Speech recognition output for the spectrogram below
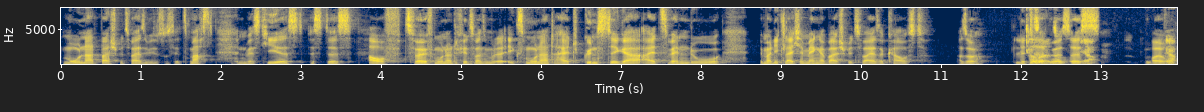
Monat beispielsweise, wie du es jetzt machst, investierst, ist es auf 12 Monate, 24 Monate, x Monate halt günstiger, als wenn du immer die gleiche Menge beispielsweise kaufst. Also Liter Also, also, versus ja. Euro. Ja.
